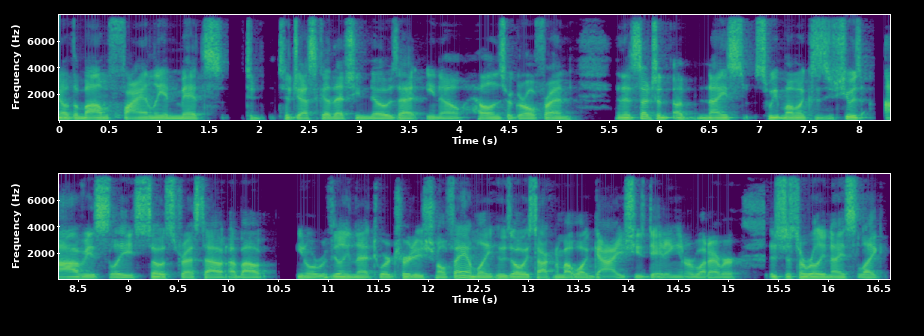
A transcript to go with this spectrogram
know the mom finally admits to, to Jessica that she knows that you know Helen's her girlfriend, and it's such a, a nice, sweet moment because she was obviously so stressed out about you know revealing that to her traditional family, who's always talking about what guy she's dating or whatever. It's just a really nice like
